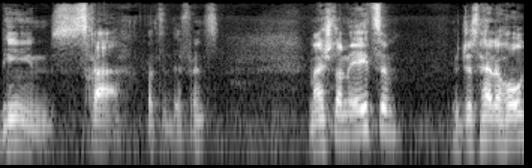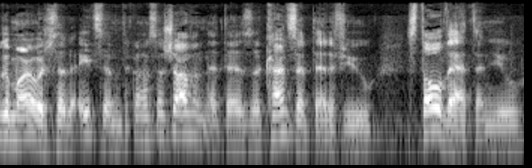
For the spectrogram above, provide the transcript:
beams, schach. What's the difference? Eitzim. We just had a whole gemara which said eitzim tekanas hashavim. That there's a concept that if you stole that, then you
